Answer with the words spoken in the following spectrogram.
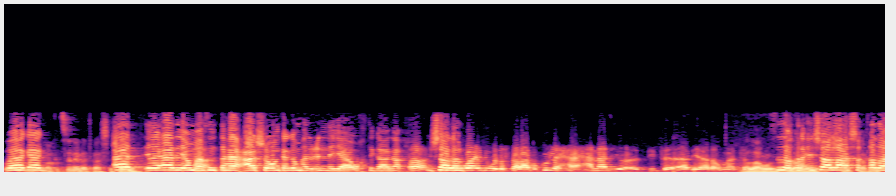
waa hagaag. Aad aad iyo umahadsan tahay caasho waan kaga mahad celinayaa waqtigaaga insha allah waa idin wada salaamo kulle xa- xanaan iyo diita aad iyo aada umahadsan. Sidoo kale insha allah shaqada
